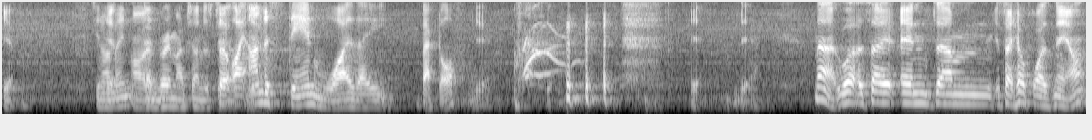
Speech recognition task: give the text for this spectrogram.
Yeah. do you know yeah. what I mean I And very much understand. so I yeah. understand why they backed off Yeah. yeah. Yeah. No, well, so, and um, so health wise now,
